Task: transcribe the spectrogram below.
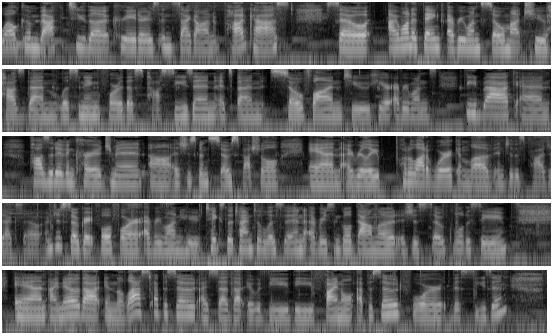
Welcome back to the Creators in Saigon podcast. So, I want to thank everyone so much who has been listening for this past season. It's been so fun to hear everyone's feedback and positive encouragement. Uh, it's just been so special, and I really put a lot of work and love into this project. So I'm just so grateful for everyone who takes the time to listen. Every single download is just so cool to see. And I know that in the last episode, I said that it would be the final episode for this season,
